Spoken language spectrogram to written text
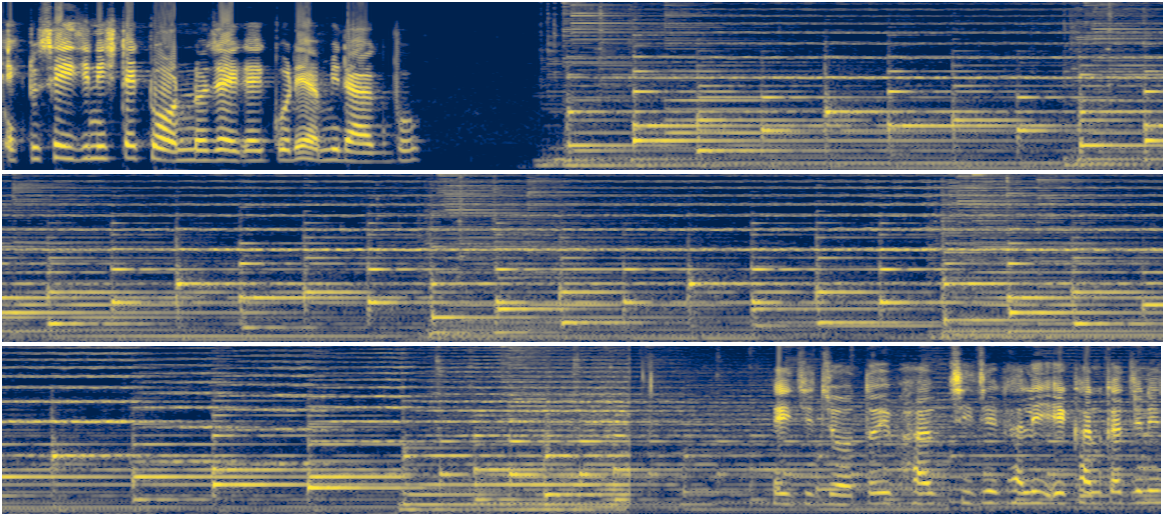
একটু সেই জিনিসটা একটু অন্য জায়গায় করে আমি রাখব। এই যে যতই ভাবছি যে খালি এখানকার জিনিস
